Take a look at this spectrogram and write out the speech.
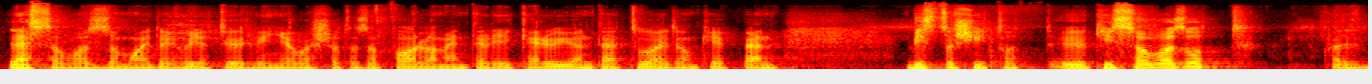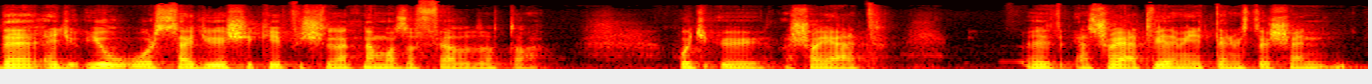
leszavazza majd, hogy a törvényjavaslat az a parlament elé kerüljön, tehát tulajdonképpen biztosított, ő kiszavazott, de egy jó országgyűlési képviselőnek nem az a feladata, hogy ő a saját, a saját véleményét természetesen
